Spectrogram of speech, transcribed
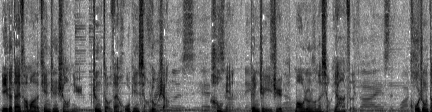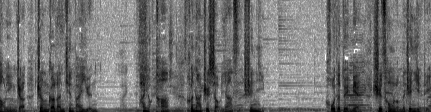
一个戴草帽的天真少女正走在湖边小路上，后面跟着一只毛茸茸的小鸭子，湖中倒映着整个蓝天白云。还有他和那只小鸭子的身影。湖的对面是葱茏的针叶林，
